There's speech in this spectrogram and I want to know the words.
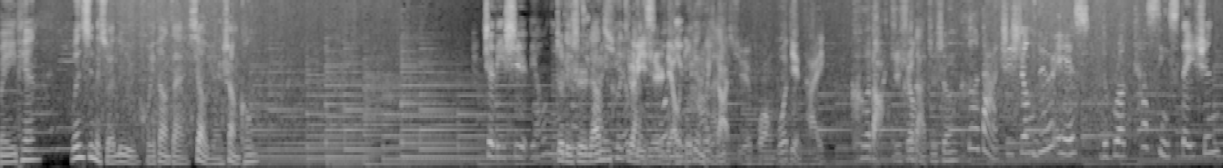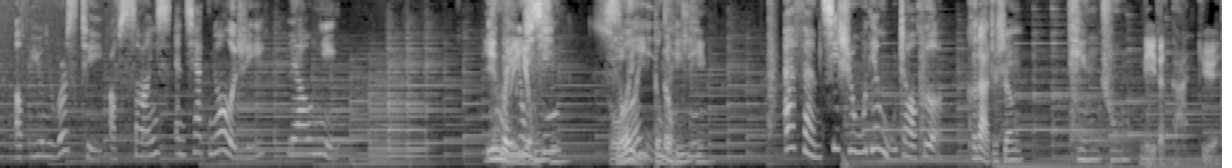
每一天，温馨的旋律回荡在校园上空。这里是辽宁，这里是辽宁科技这里是辽宁科技大学学广播电台科大之声科。大之声。科大之声。There is the broadcasting station of University of Science and Technology, 辽宁。因为用用心，所以动听。听 FM 七十五点五兆赫，科大之声，听出你的感觉。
